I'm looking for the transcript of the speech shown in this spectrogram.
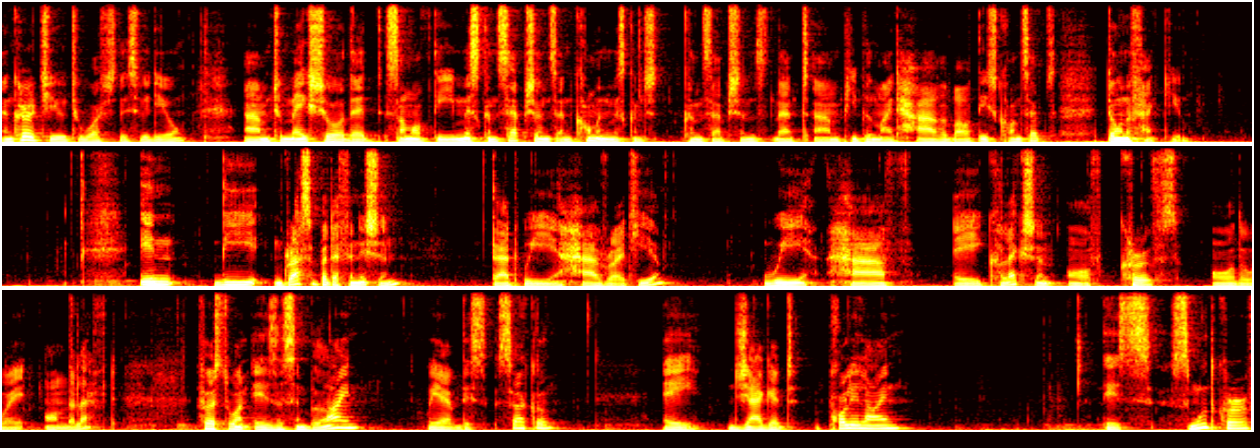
encourage you to watch this video um, to make sure that some of the misconceptions and common misconceptions that um, people might have about these concepts don't affect you. In the Grasshopper definition that we have right here, we have a collection of curves all the way on the left. First one is a simple line. We have this circle, a jagged polyline, this smooth curve,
